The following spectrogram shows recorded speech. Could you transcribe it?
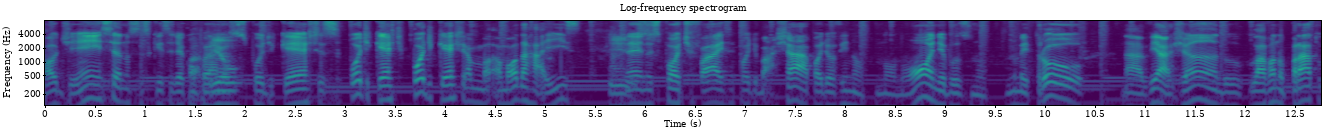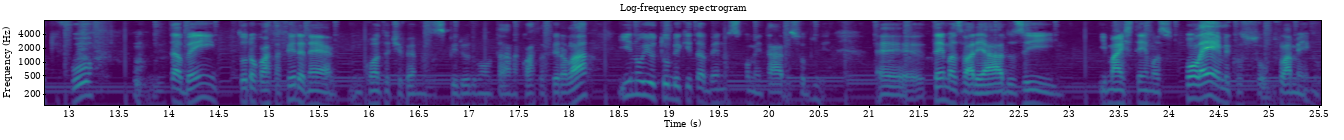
audiência. Não se esqueça de acompanhar Valeu. nossos podcasts. Podcast, podcast a, a moda raiz. Né, no Spotify, você pode baixar, pode ouvir no, no, no ônibus, no, no, metrô, na, viajando, lavando prato, o que for. E também toda quarta-feira, né? Enquanto tivermos esse período, vão estar na quarta-feira lá. E no YouTube aqui também nos comentários sobre é, temas variados e, e mais temas polêmicos sobre o Flamengo.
